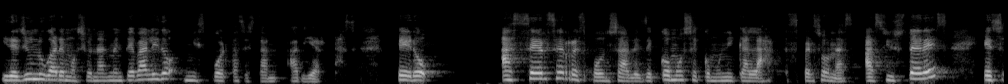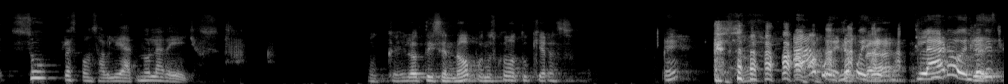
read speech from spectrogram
y desde un lugar emocionalmente válido, mis puertas están abiertas. Pero hacerse responsables de cómo se comunican las personas hacia ustedes es su responsabilidad, no la de ellos. Ok, luego te dicen, no, pues no es como tú quieras. ¿Eh? Ah, bueno, pues claro, entonces.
